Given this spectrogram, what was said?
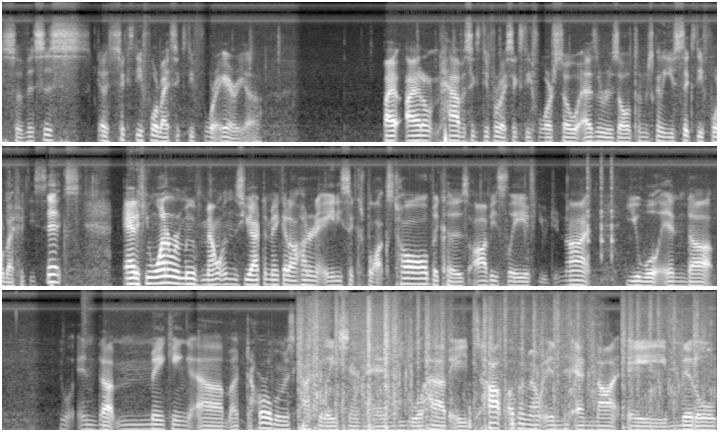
So this is a 64 by 64 area. I, I don't have a 64 by 64, so as a result, I'm just going to use 64 by 56. And if you want to remove mountains, you have to make it 186 blocks tall, because obviously, if you do not, you will end up you will end up making um, a horrible miscalculation, and you will have a top of a mountain and not a middle,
